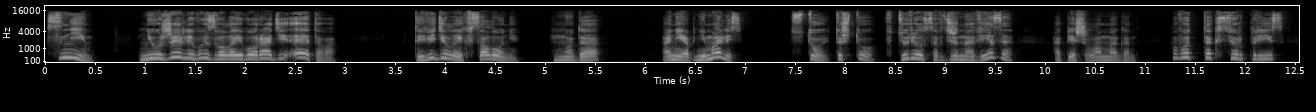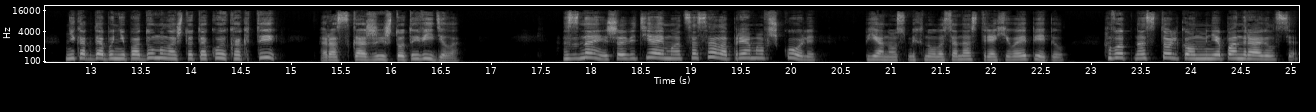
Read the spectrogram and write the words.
С ним? Неужели вызвала его ради этого? Ты видела их в салоне? Ну да. Они обнимались? Стой, ты что, втюрился в Дженовеза? Опешила Меган. Вот так сюрприз. Никогда бы не подумала, что такой, как ты... Расскажи, что ты видела. Знаешь, а ведь я ему отсосала прямо в школе. Пьяно усмехнулась она, стряхивая пепел. Вот настолько он мне понравился.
